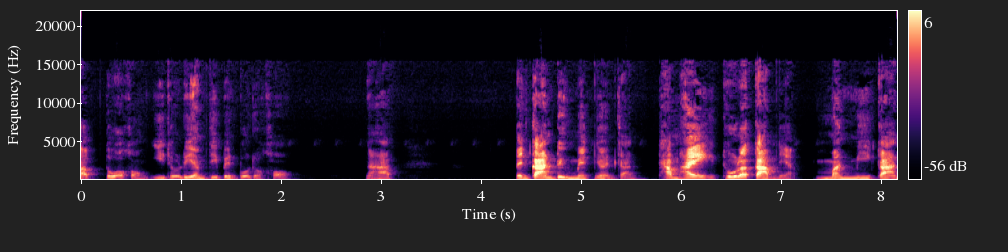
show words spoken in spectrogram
กับตัวของ Ethereum ที่เป็นโปรโตคอลนะครับ เป็นการดึงเม็ดเงินกันทำให้ธุรกรรมเนี่ยมันมีการ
